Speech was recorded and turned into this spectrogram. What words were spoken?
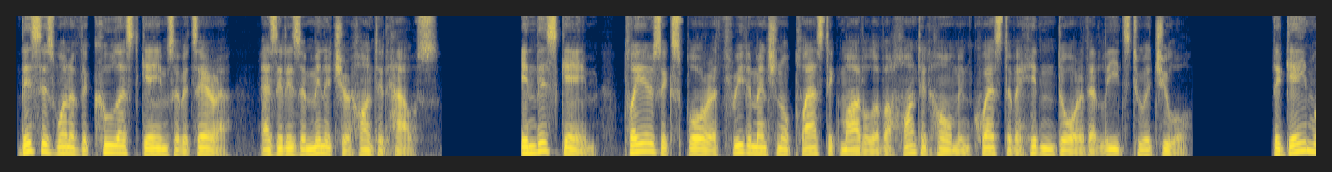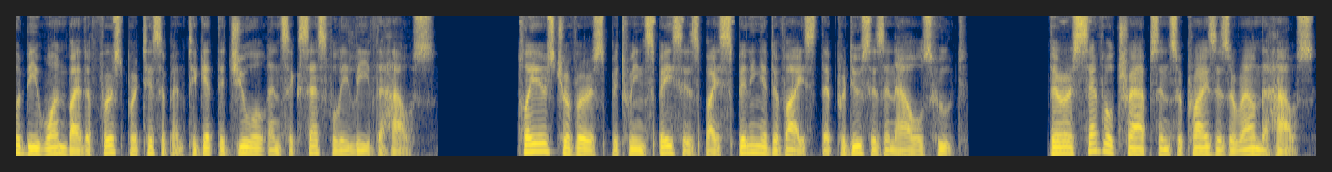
This is one of the coolest games of its era, as it is a miniature haunted house. In this game, players explore a three-dimensional plastic model of a haunted home in quest of a hidden door that leads to a jewel. The game would be won by the first participant to get the jewel and successfully leave the house. Players traverse between spaces by spinning a device that produces an owl's hoot. There are several traps and surprises around the house,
